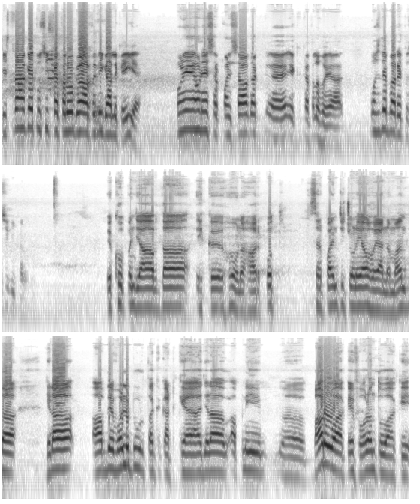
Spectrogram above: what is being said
ਜਿਸ ਤਰ੍ਹਾਂ ਕਿ ਤੁਸੀਂ ਕਤਲੋਗਾਰਤ ਦੀ ਗੱਲ ਕਹੀ ਹੈ ਹੁਣੇ ਹੁਣੇ ਸਰਪੰਚ ਸਾਹਿਬ ਦਾ ਅਹ, ਇੱਕ ਕਤਲ ਹੋਇਆ। ਉਸ ਦੇ ਬਾਰੇ ਤੁਸੀਂ ਕੀ ਕਰੋਗੇ? ਵੇਖੋ ਪੰਜਾਬ ਦਾ ਇੱਕ ਹੋਣਹਾਰ ਪੁੱਤ ਸਰਪੰਚ ਚੁਣਿਆ ਹੋਇਆ ਨਮਾਂਦਾ ਜਿਹੜਾ ਆਪਦੇ ਵਰਲਡ ਟੂਰ ਤੱਕ ਕੱਟ ਕੇ ਆਇਆ ਜਿਹੜਾ ਆਪਣੀ ਅਹ, ਬਾਹਰੋਂ ਆ ਕੇ ਫੋਰਨ ਤੋਂ ਆ ਕੇ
